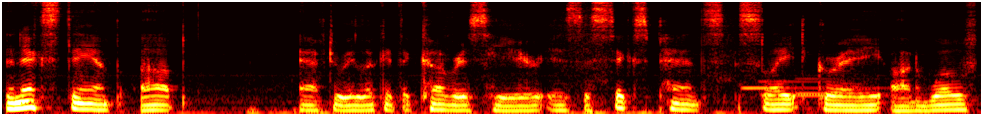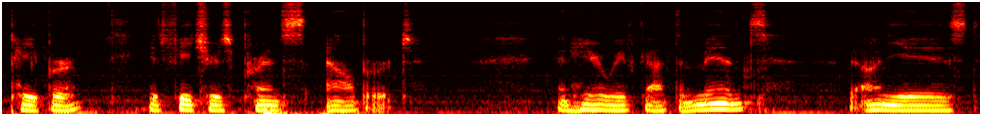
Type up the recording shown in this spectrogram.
The next stamp up, after we look at the covers here, is the sixpence slate gray on wove paper. It features Prince Albert. And here we've got the mint, the unused,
